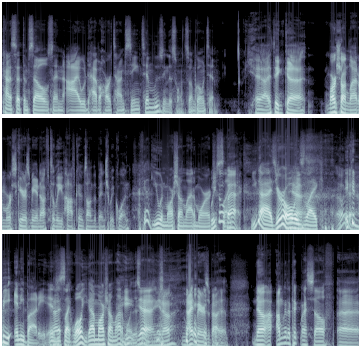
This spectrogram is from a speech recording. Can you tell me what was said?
kind of set themselves and I would have a hard time seeing Tim losing this one. So I'm going Tim. Yeah, I think uh, Marshon Lattimore scares me enough to leave Hopkins on the bench week one. I feel like you and Marshon Lattimore are We just go like back. you guys, you're always Yeah. like Oh, it could be anybody. And it's just like, well, you got Marshon Lattimore He- this yeah, week. Yeah, you know, nightmares about him. No, I, I'm going to pick myself uh,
